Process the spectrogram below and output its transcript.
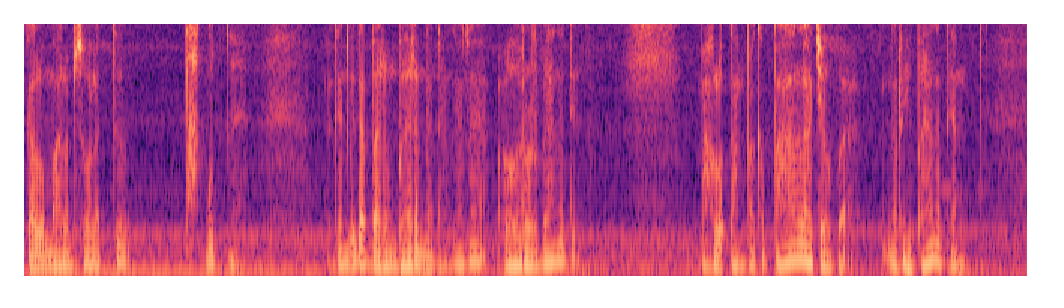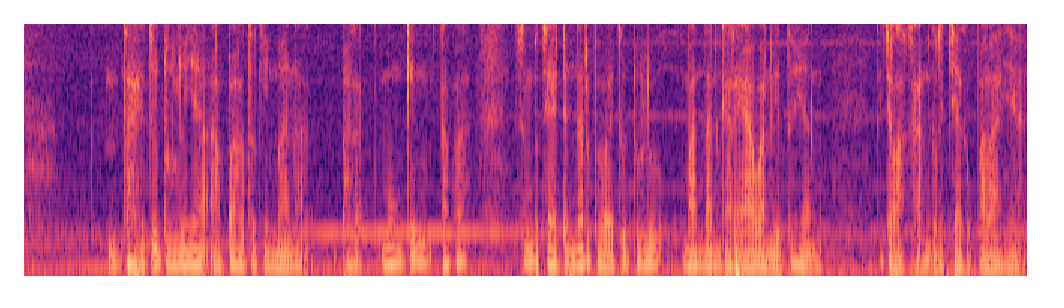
kalau malam sholat tuh takut. Bahkan kita bareng-bareng kan karena horor banget itu. Makhluk tanpa kepala coba ngeri banget kan. Entah itu dulunya apa atau gimana bahkan mungkin apa sempat saya dengar bahwa itu dulu mantan karyawan gitu yang kecelakaan kerja kepalanya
